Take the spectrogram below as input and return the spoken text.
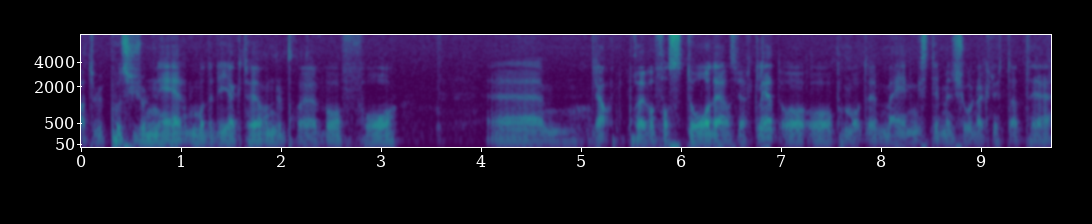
at du posisjonerer måte, de aktørene du prøver å få eh, ja, prøver å forstå deres virkelighet, og, og på en måte meningsdimensjoner knytta til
